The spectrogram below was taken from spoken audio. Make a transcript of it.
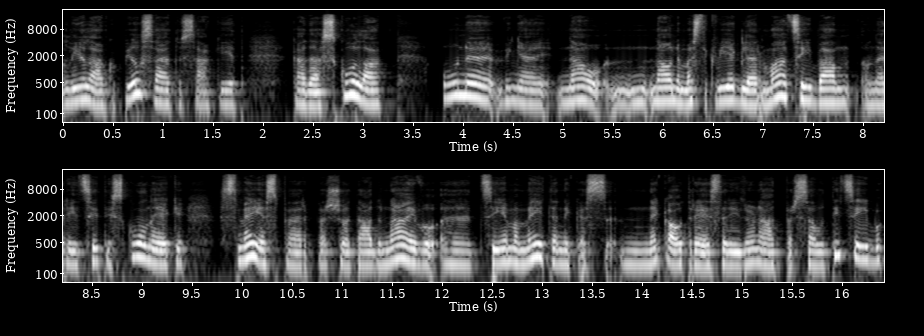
lielāku pilsētu, sāk iet kādā skolā, un e, viņai nav, nav nemaz tik viegli ar mācībām, un arī citi skolnieki smejas par, par šo tādu naivu e, ciema meiteni, kas nekautrējas arī runāt par savu ticību,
